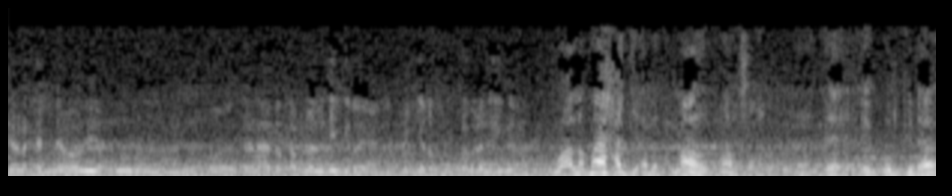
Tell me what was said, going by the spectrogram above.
شرح النووي يقول كان هذا قبل الهجرة يعني. حج الرسول قبل الهجرة؟ والله ما حج ابدا ما هو ما هو صح. يقول كذا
